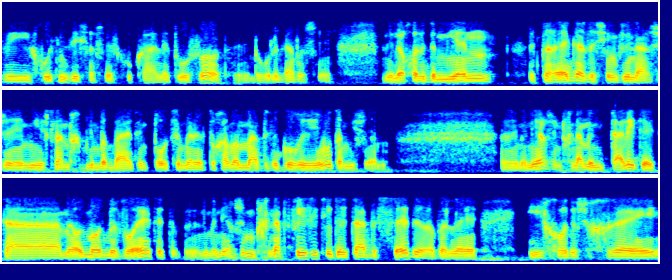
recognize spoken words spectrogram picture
והיא, חוץ מזה, אישה שזקוקה לתרופות. ברור לגמרי שאני לא יכול לדמיין את הרגע הזה שהיא מבינה שיש לה מחבלים בבית, הם פורצים לה לתוך הממ"ד וגוררים אותם משם. אז אני מניח שמבחינה מנטלית היא הייתה מאוד מאוד מבועטת, אבל אני מניח שמבחינה פיזית היא הייתה בסדר, אבל uh, היא חודש אחרי,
